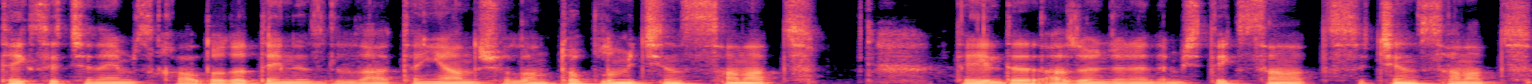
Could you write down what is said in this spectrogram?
tek seçeneğimiz kaldı. O da Denizli zaten yanlış olan. Toplum için sanat değil de az önce ne demiştik? Sanat için sanat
